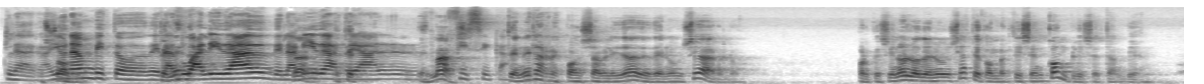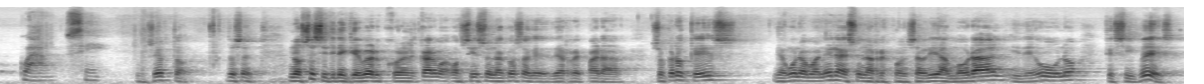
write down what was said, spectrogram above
Claro, hay un ámbito de la dualidad de la vida real es más, física. Tenés la responsabilidad de denunciarlo. Porque si no lo denuncias te convertís en cómplice también. Wow, sí. ¿no es cierto? Entonces, no sé si tiene que ver con el karma o si es una cosa de reparar. Yo creo que es, de alguna manera, es una responsabilidad moral y de uno que si ves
